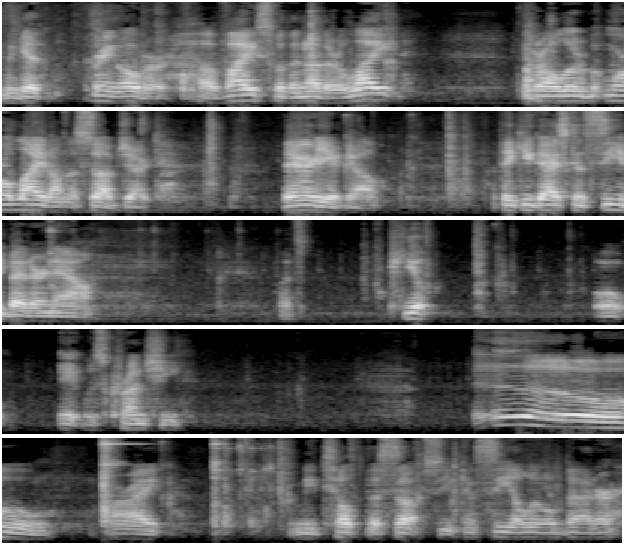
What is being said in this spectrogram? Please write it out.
We get bring over a vise with another light, throw a little bit more light on the subject. There you go. Think you guys can see better now. Let's peel. Oh, it was crunchy. Ooh. All right. Let me tilt this up so you can see a little better.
